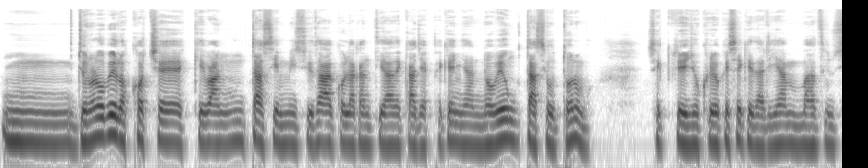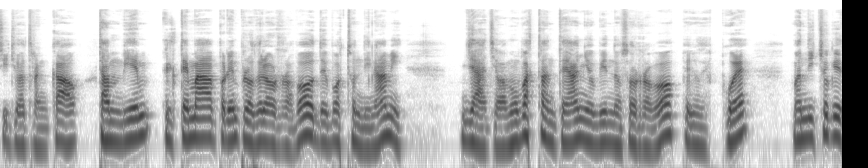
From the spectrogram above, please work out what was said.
mm, yo no lo veo los coches que van un taxi en mi ciudad con la cantidad de calles pequeñas, no veo un taxi autónomo. Yo creo que se quedaría más de un sitio atrancado. También el tema, por ejemplo, de los robots de Boston Dynamics. Ya llevamos bastantes años viendo esos robots, pero después me han dicho que,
